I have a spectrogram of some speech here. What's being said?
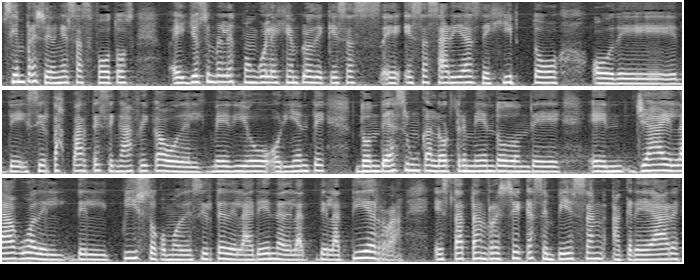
siempre se ven esas fotos, eh, yo siempre les pongo el ejemplo de que esas, eh, esas áreas de Egipto o de, de ciertas partes en África o del Medio Oriente, donde hace un calor tremendo, donde en- ya el agua del, del piso, como decirte, de la arena, de la, de la tierra, está tan reseca, se empiezan a crear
